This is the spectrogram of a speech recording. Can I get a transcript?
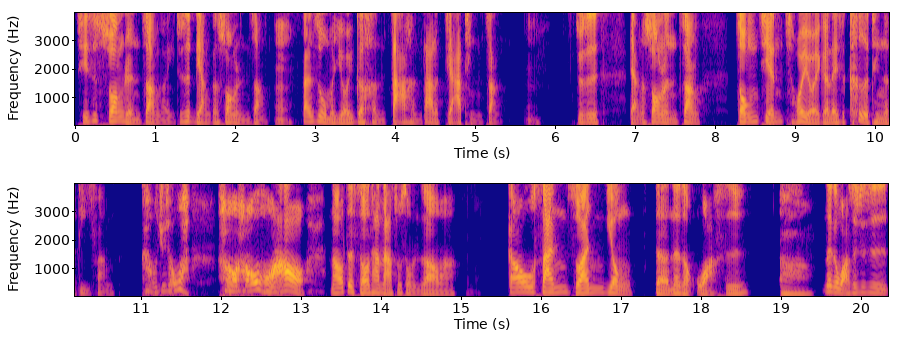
其实双人帐而已，就是两个双人帐。嗯，但是我们有一个很大很大的家庭帐，嗯嗯，就是两个双人帐中间会有一个类似客厅的地方。看我就说哇，好豪华哦。然后这时候他拿出什么，你知道吗？高山专用的那种瓦斯，啊，那个瓦斯就是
